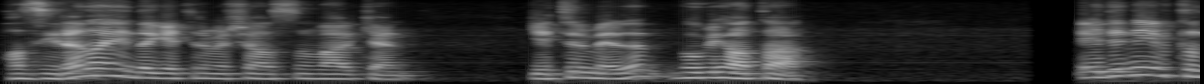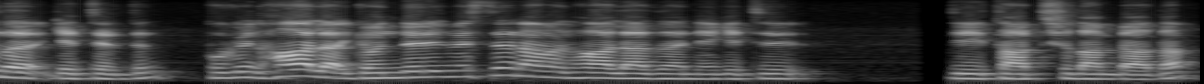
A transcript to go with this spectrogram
Haziran ayında getirme şansın varken getirmedin. Bu bir hata. Eddie Newton'ı getirdin. Bugün hala gönderilmesine rağmen hala da niye getirdiği tartışılan bir adam.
